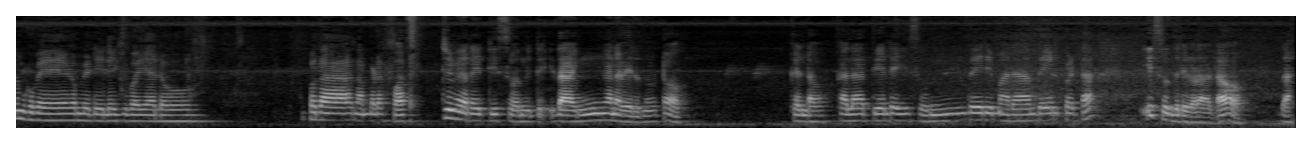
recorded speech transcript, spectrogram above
നമുക്ക് വേഗം വീഡിയോയിലേക്ക് പോയാലോ. അപ്പോൾ ഇതാ നമ്മുടെ ഫസ്റ്റ് വെറൈറ്റീസ് വന്നിട്ട് ഇതങ്ങനെ വരുന്നു കേട്ടോ കണ്ടോ കലാത്തിയന്റെ ഈ സുന്ദരി മരാന്തയിൽപ്പെട്ട ഈ സുന്ദരികളാട്ടോ. ഇതാ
